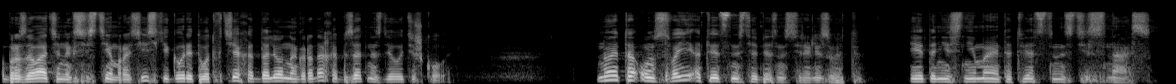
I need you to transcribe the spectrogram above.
образовательных систем российских говорит, вот в тех отдаленных городах обязательно сделайте школы. Но это он свои ответственности и обязанности реализует. И это не снимает ответственности с нас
